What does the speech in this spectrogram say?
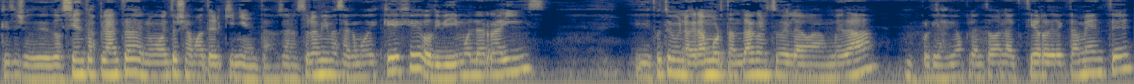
qué sé yo, de 200 plantas en un momento llegamos a tener 500. O sea, nosotros mismas sacamos esqueje o dividimos la raíz. Y después tuvimos una gran mortandad con esto de la humedad, porque las habíamos plantado en la tierra directamente.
